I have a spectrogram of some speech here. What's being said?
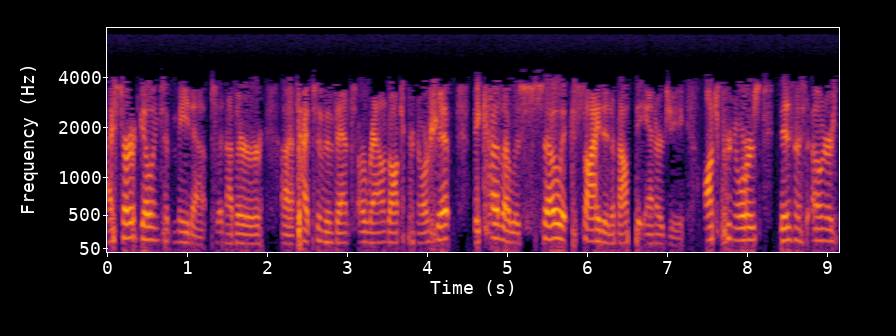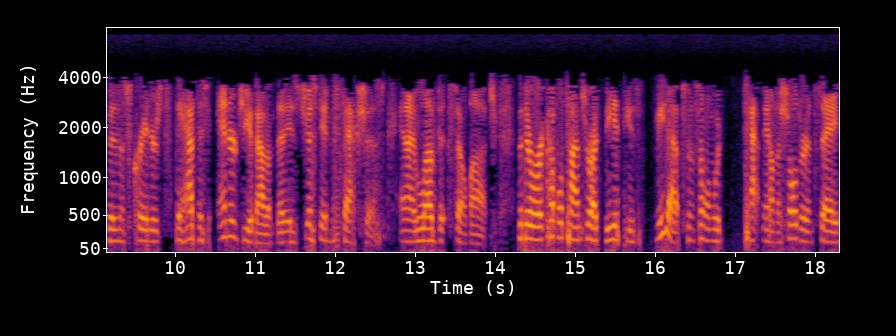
I started going to meetups and other uh, types of events around entrepreneurship because I was so excited about the energy. Entrepreneurs, business owners, business creators, they have this energy about them that is just infectious, and I loved it so much. But there were a couple times where I'd be at these meetups and someone would tap me on the shoulder and say,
